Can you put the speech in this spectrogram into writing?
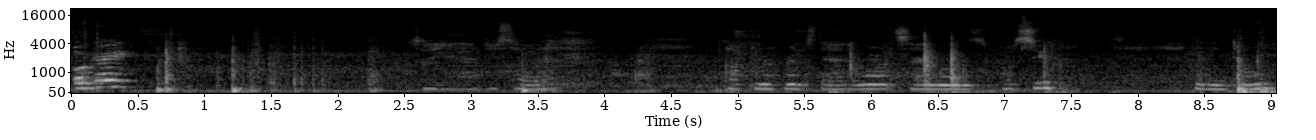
Okay. So I talked to my friend's dad. I went outside when I was supposed to. I didn't tell him.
